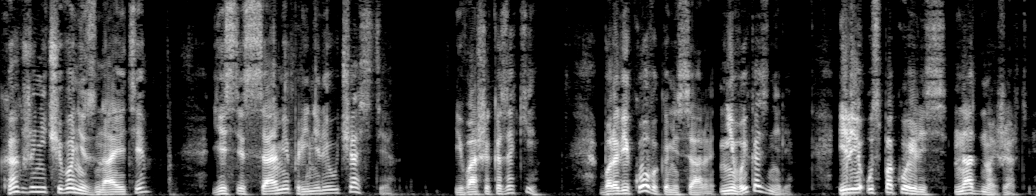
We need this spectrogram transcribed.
«Как же ничего не знаете, если сами приняли участие? И ваши казаки? Боровикова комиссара не вы казнили? Или успокоились на одной жертве?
